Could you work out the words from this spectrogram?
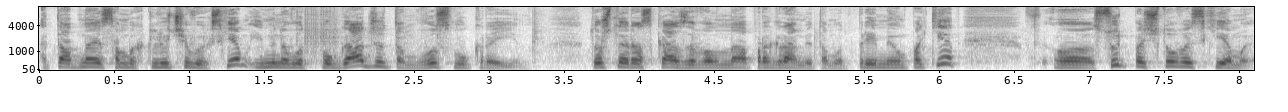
это одна из самых ключевых схем именно вот по гаджетам ввоз в Украину. То, что я рассказывал на программе там вот премиум пакет, э, суть почтовой схемы.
